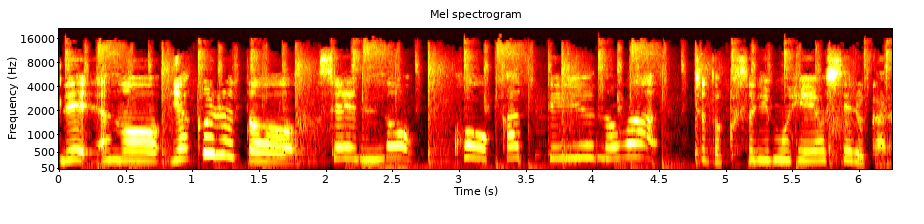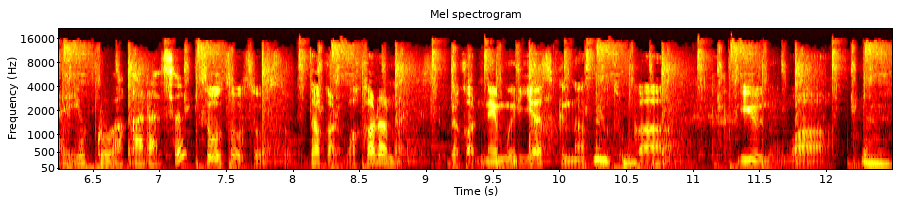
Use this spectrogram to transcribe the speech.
で、あの、ヤクルト1000の効果っていうのは、ちょっと薬も併用してるからよくわからず？そうそうそうそう。だからわからないですよ。だから眠りやすくなったとかいうのはうん。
